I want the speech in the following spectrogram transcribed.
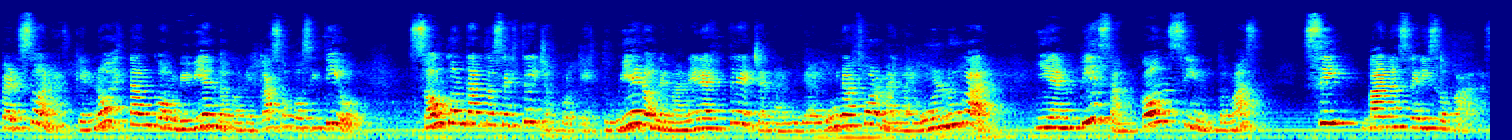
personas que no están conviviendo con el caso positivo, son contactos estrechos porque estuvieron de manera estrecha de alguna forma en algún lugar y empiezan con síntomas, sí van a ser hisopadas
